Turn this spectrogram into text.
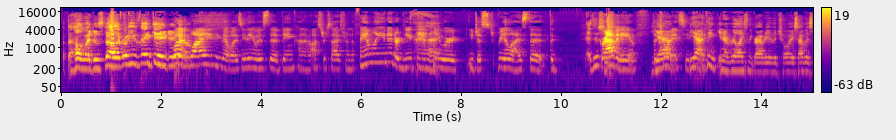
what the hell am I just done? Like, what are you thinking? You What, why do you think that was? Do you think it was the being kind of ostracized from the family unit, or do you think Uh, you were you just realized the the This was- gravity of the yeah, choice? you Yeah, I think? think you know realizing the gravity of the choice. I was,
